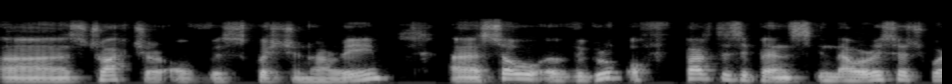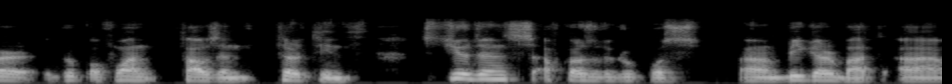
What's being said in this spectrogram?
uh, structure of this questionnaire. So the group of participants in our research were a group of 1,013 students. Of course, the group was um, bigger, but uh,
